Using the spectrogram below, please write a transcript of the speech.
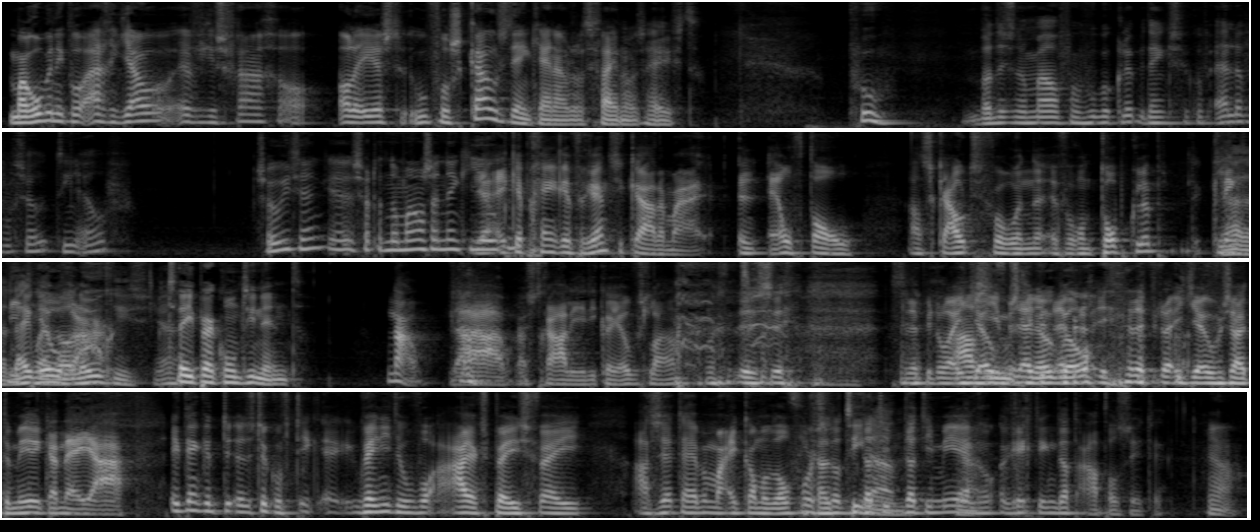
Maar Robin, ik wil eigenlijk jou eventjes vragen. al- Allereerst, hoeveel scouts denk jij nou dat Feyenoord heeft? Poeh. Wat is normaal voor een voetbalclub? Denk ik een stuk of 11 of zo? 10, 11? Zoiets, denk je? Zou dat normaal zijn, denk je, Ja, Jopie? ik heb geen referentiekader, maar een elftal aan scouts voor een, eh, voor een topclub klinkt ja, dat niet lijkt heel wel raar. logisch. Ja. Twee per continent. Nou, ja, Australië, die kan je overslaan. dus, eh, dus dan heb je nog eentje over, misschien ook dan heb je- Dan heb je er eentje over Zuid-Amerika. Nee, ja, ik denk een, een stuk of... Ik, ik weet niet hoeveel Ajax, PSV, AZ hebben, maar ik kan me wel voorstellen dat, dat, die, dat die meer Ja. richting dat aantal zitten. Ja.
